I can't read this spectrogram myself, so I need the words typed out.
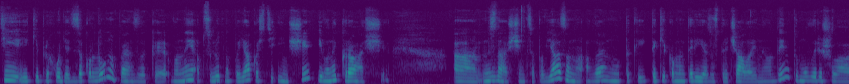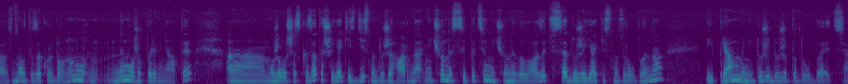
ті, які приходять з-за кордону пензлики, вони абсолютно по якості інші і вони кращі. Не знаю, з чим це пов'язано, але ну, такі, такі коментарі я зустрічала і не один, тому вирішила замовити за кордону. Ну, не можу порівняти. Можу лише сказати, що якість дійсно дуже гарна. Нічого не сипеться, нічого не вилазить, все дуже якісно зроблено. І прям мені дуже-дуже подобається.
